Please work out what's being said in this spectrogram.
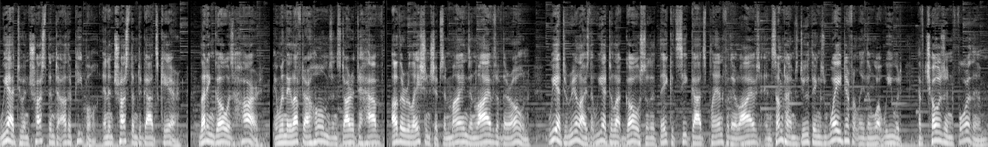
we had to entrust them to other people and entrust them to God's care. Letting go was hard, and when they left our homes and started to have other relationships and minds and lives of their own, we had to realize that we had to let go so that they could seek God's plan for their lives and sometimes do things way differently than what we would have chosen for them.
